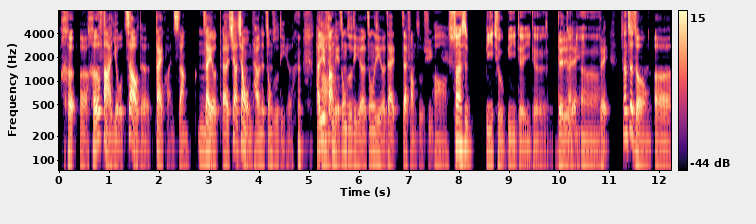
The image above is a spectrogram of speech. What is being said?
合呃合法有照的贷款商，嗯再有呃像像我们台湾的中租底盒，他去放哦给中租底盒，中租底盒再再放出去。哦，算是 B to B 的一个对对对嗯，对，像这种呃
